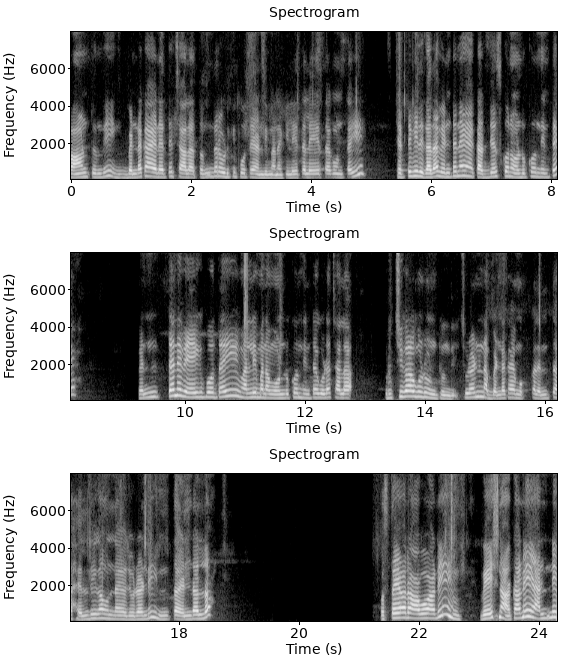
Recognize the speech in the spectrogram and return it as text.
బాగుంటుంది. బెండకాయలు అయితే చాలా తొందర ఉడికిపోతాయండి మనకి. లేత లేతగా ఉంటాయి. చెట్టు మీద కదా వెంటనే కట్ చేసుకొని వండుకొని తింటే వెంటనే వేగిపోతాయి. మళ్ళీ మనం వండుకొని తింటే కూడా చాలా రుచిగా కూడా ఉంటుంది. చూడండి నా బెండకాయ ముక్కలు ఎంత హెల్దీగా ఉన్నాయో చూడండి. ఇంత ఎండల్లో వస్తాయో రావో అని వేసిన. కానీ అన్ని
